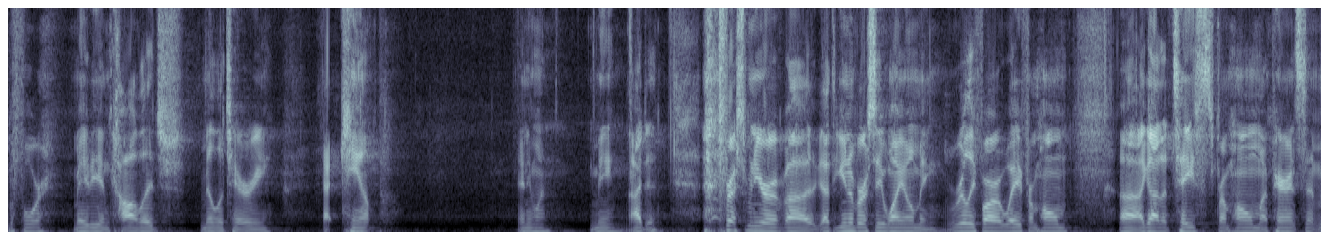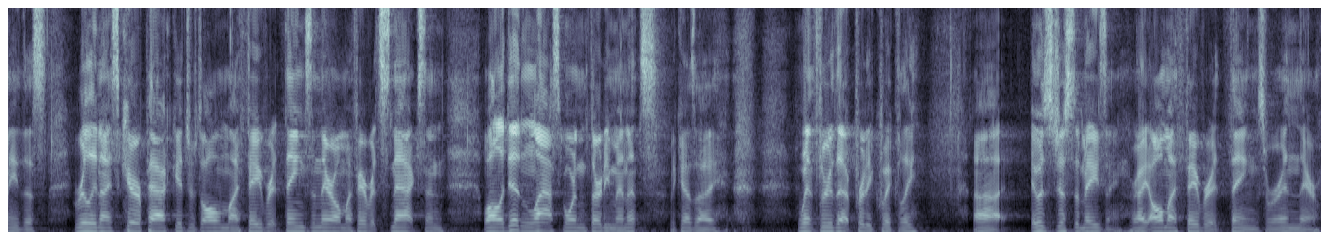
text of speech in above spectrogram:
before? Maybe in college, military, at camp? Anyone? Me? I did. Freshman year of, uh, at the University of Wyoming, really far away from home. Uh, I got a taste from home. My parents sent me this really nice care package with all of my favorite things in there, all my favorite snacks. And while it didn't last more than 30 minutes, because I went through that pretty quickly, uh, it was just amazing, right? All my favorite things were in there.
